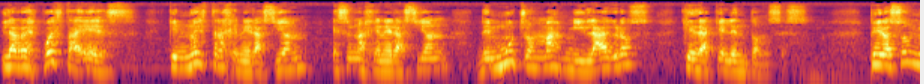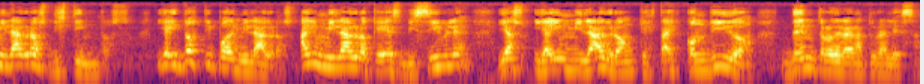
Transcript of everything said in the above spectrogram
Y la respuesta es que nuestra generación es una generación de muchos más milagros que de aquel entonces. Pero son milagros distintos. Y hay dos tipos de milagros. Hay un milagro que es visible y hay un milagro que está escondido dentro de la naturaleza.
